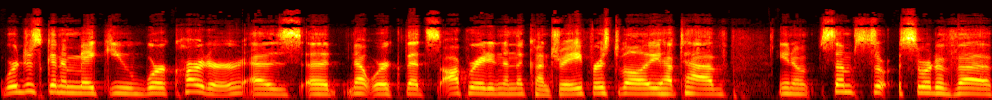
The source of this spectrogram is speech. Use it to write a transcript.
we're just going to make you work harder as a network that's operating in the country. First of all, you have to have, you know, some sor- sort of uh,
